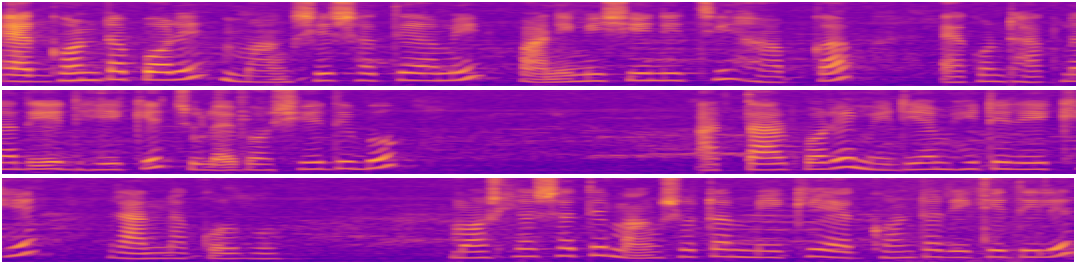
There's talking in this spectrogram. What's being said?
এক ঘণ্টা পরে মাংসের সাথে আমি পানি মিশিয়ে নিচ্ছি হাফ কাপ। এখন ঢাকনা দিয়ে ঢেকে চুলায় বসিয়ে দেব। আর তারপরে মিডিয়াম হিটে রেখে রান্না করব। মশলার সাথে মাংসটা মেখে এক ঘণ্টা রেখে দিলে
